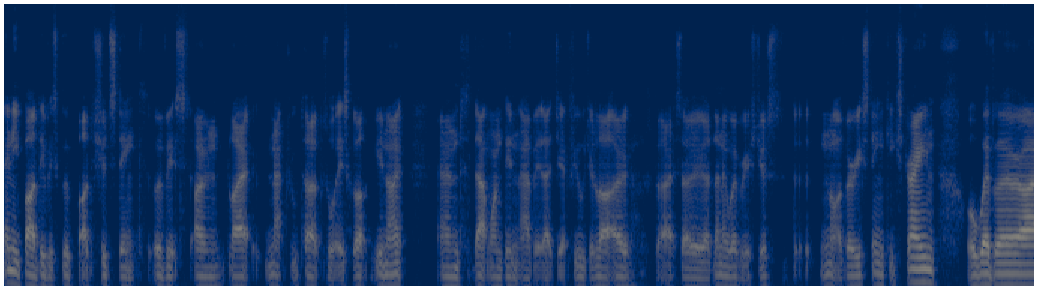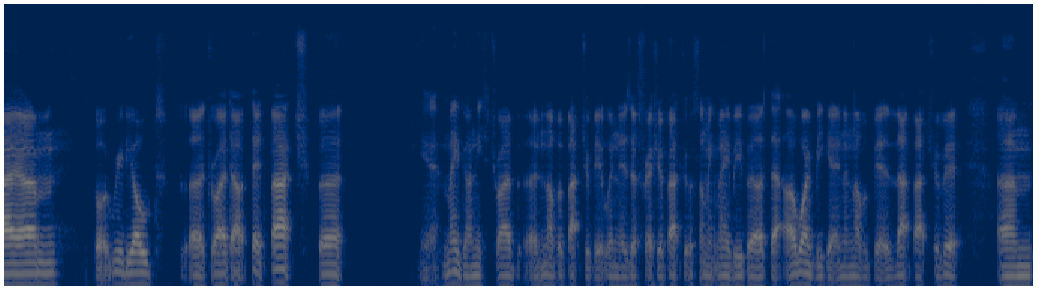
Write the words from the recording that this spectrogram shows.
any bud if it's good bud should stink with its own like natural terps what it's got, you know. And that one didn't have it. That jet fuel gelato. Like, so I don't know whether it's just not a very stinky strain or whether I um got a really old uh, dried out dead batch, but yeah, maybe I need to try another batch of it when there's a fresher batch or something, maybe. But that I won't be getting another bit of that batch of it. Um,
